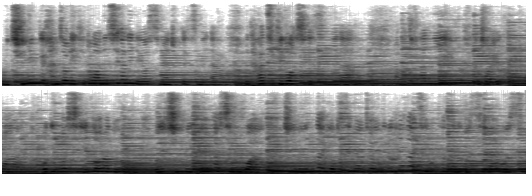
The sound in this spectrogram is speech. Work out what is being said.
우리 주님께 간절히 기도하는 시간이 되었으면 좋겠습니다. 우리 다 같이 기도하시겠습니다. 아버지 하나님, 저희 삶과 모든 것이 있더라도 오직 주님의 계획하심과 주님의 응답이 없으면 저희들은 행하지 못하는 것을 알고 있습니다.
